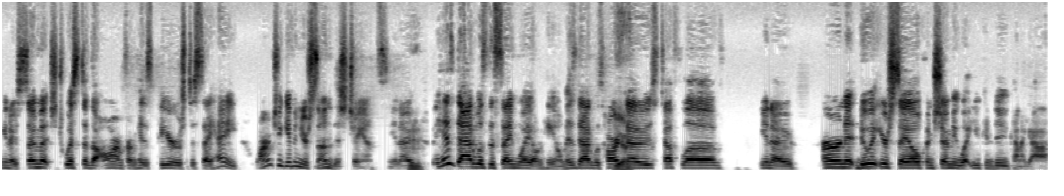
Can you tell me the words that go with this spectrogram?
you know so much twist of the arm from his peers to say hey why aren't you giving your son this chance you know mm. his dad was the same way on him his dad was hard nosed yeah. tough love you know earn it do it yourself and show me what you can do kind of guy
